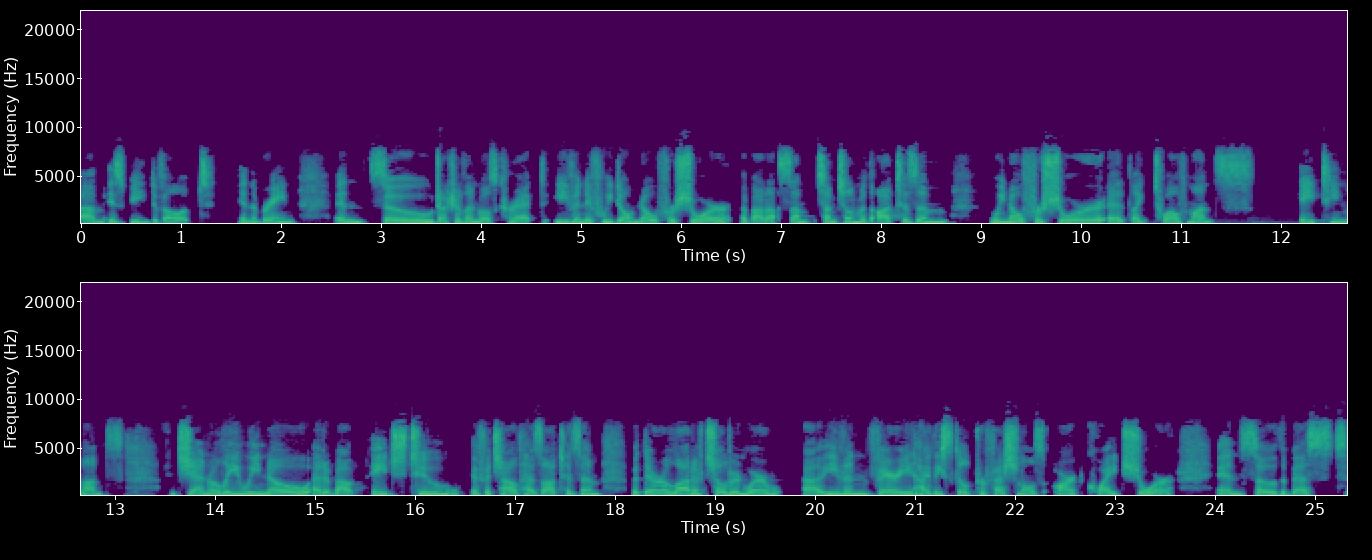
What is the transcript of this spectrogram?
um, is being developed in the brain. And so Dr. Lundwall is correct. Even if we don't know for sure about some, some children with autism, we know for sure at like 12 months, 18 months. Generally, we know at about age two if a child has autism, but there are a lot of children where uh, even very highly skilled professionals aren't quite sure. And so the best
